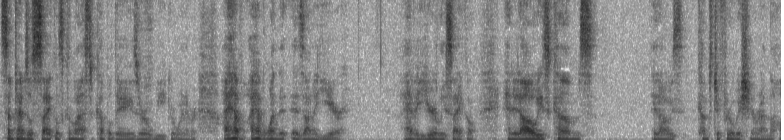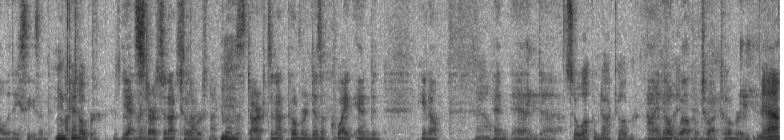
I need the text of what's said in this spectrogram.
sometimes those cycles can last a couple days or a week or whatever. I have I have one that is on a year. I have a yearly cycle, and it always comes. It always comes to fruition around the holiday season. Okay. October. Isn't Yeah, it right? starts in October. Starts in October. Mm. Starts in October and doesn't quite end in, you know, Yeah. and and uh, So welcome to October. I know. way. Welcome to October. Yeah.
